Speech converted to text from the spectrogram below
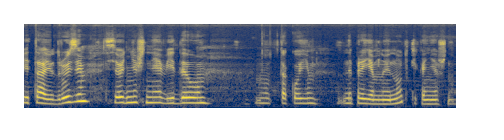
Вітаю, друзі! Сьогоднішнє відео ну, такої неприємної нотки, звісно.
